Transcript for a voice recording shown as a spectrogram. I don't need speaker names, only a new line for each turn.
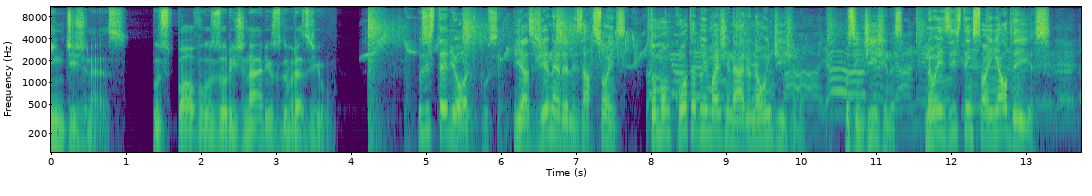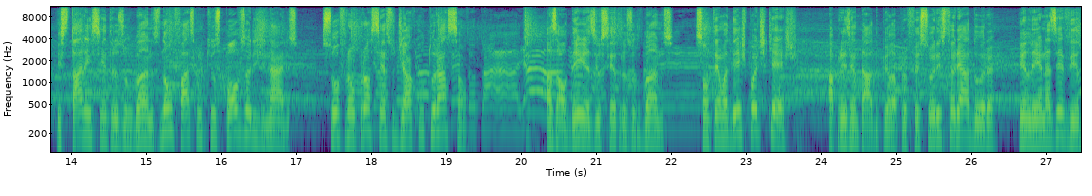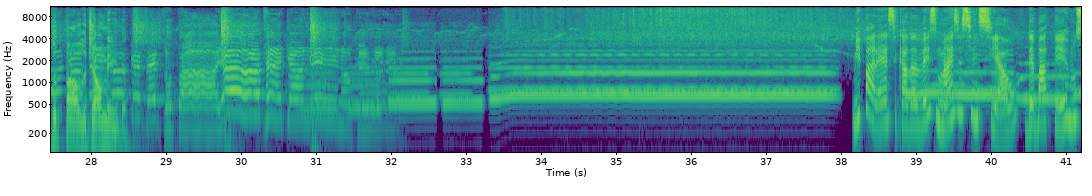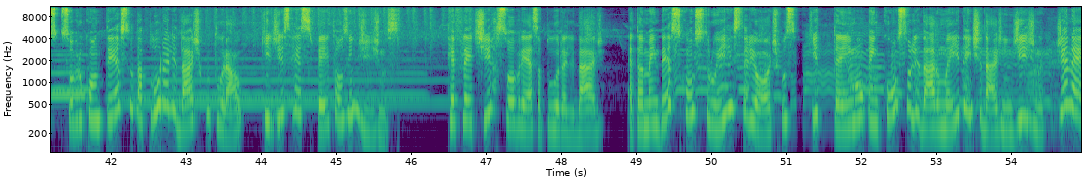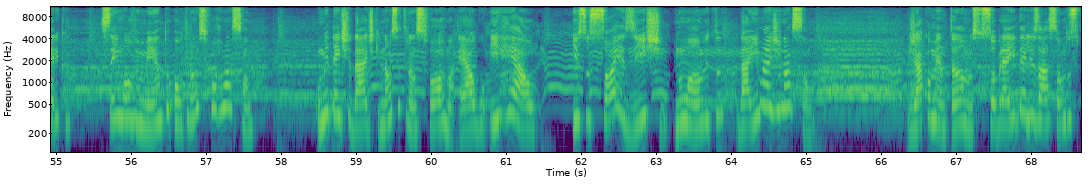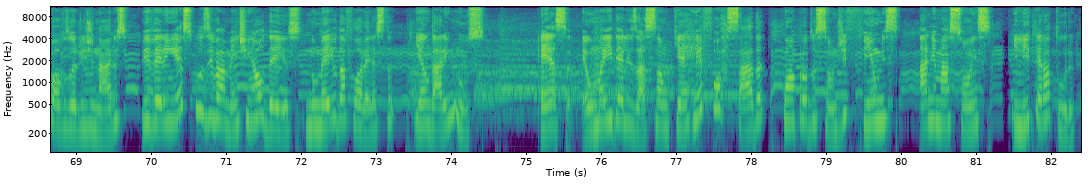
Indígenas, os povos originários do Brasil.
Os estereótipos e as generalizações tomam conta do imaginário não indígena. Os indígenas não existem só em aldeias. Estar em centros urbanos não faz com que os povos originários sofram o processo de aculturação. As aldeias e os centros urbanos são tema deste podcast, apresentado pela professora historiadora Helena Azevedo Paulo de Almeida.
Me parece cada vez mais essencial debatermos sobre o contexto da pluralidade cultural que diz respeito aos indígenas. Refletir sobre essa pluralidade é também desconstruir estereótipos que teimam em consolidar uma identidade indígena genérica, sem movimento ou transformação. Uma identidade que não se transforma é algo irreal. Isso só existe no âmbito da imaginação. Já comentamos sobre a idealização dos povos originários viverem exclusivamente em aldeias, no meio da floresta e andarem nus. Essa é uma idealização que é reforçada com a produção de filmes, animações e literatura.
